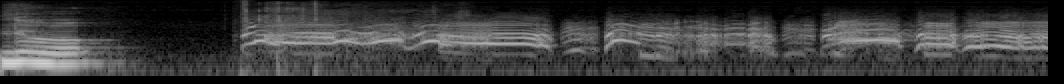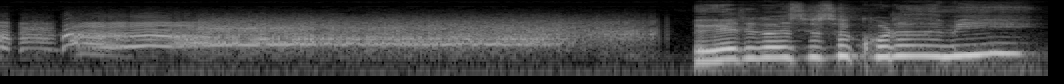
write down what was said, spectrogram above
no. Verga, ¿eso se acuerda de mí?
